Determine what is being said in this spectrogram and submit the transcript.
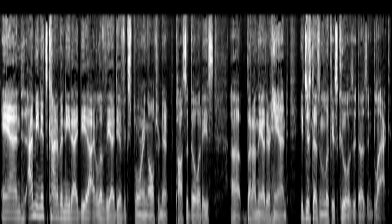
and I mean it's kind of a neat idea. I love the idea of exploring alternate possibilities, uh, but on the other hand, it just doesn't look as cool as it does in black.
